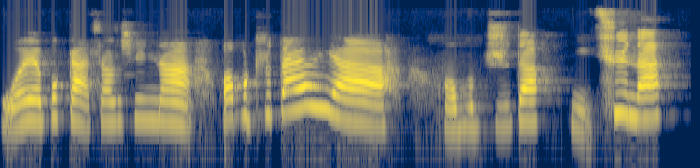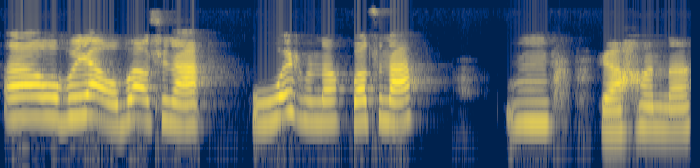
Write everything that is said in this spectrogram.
我也不敢相信呢。我不知道呀，我不知道。你去哪？啊，我不要，我不要去哪。为什么呢？不要去哪？嗯，然后呢，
